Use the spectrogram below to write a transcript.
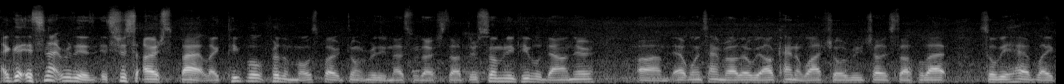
I, it's not really. A, it's just our spot. Like people, for the most part, don't really mess with our stuff. There's so many people down there. Um, at one time or other, we all kind of watch over each other's stuff a lot. So we have like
